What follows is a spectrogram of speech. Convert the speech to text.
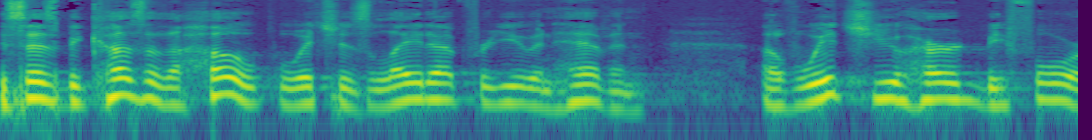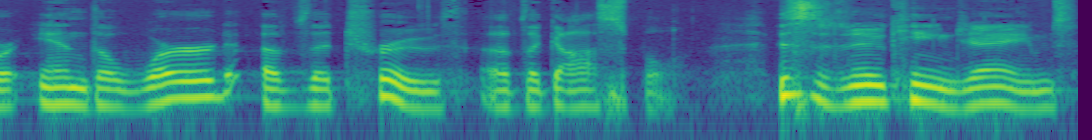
It says, Because of the hope which is laid up for you in heaven of which you heard before in the word of the truth of the gospel. This is the New King James.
